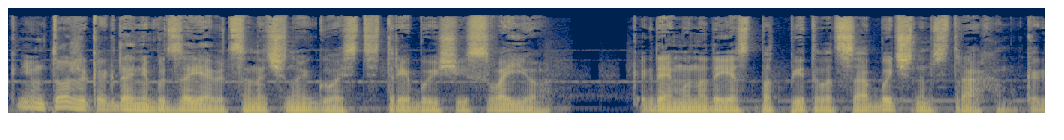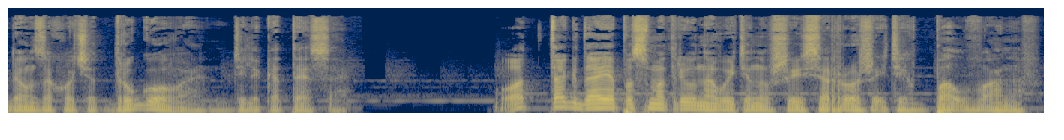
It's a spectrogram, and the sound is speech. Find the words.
К ним тоже когда-нибудь заявится ночной гость, требующий свое. Когда ему надоест подпитываться обычным страхом, когда он захочет другого деликатеса. Вот тогда я посмотрю на вытянувшиеся рожи этих болванов.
